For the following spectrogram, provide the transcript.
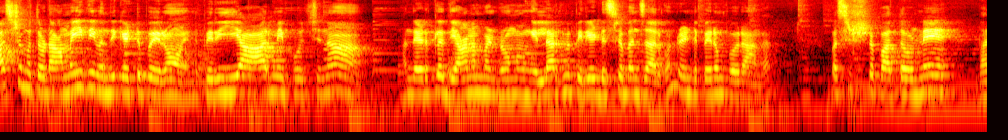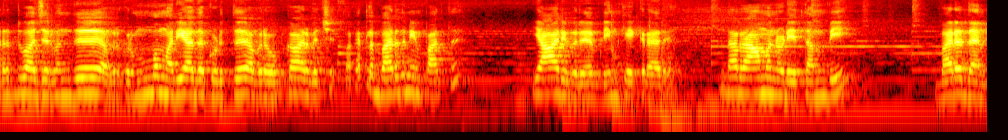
ஆசிரமத்தோட அமைதி வந்து கெட்டு போயிடும் இந்த பெரிய ஆர்மி போச்சுன்னா அந்த இடத்துல தியானம் பண்ணுறவங்க அவங்க எல்லாருக்குமே பெரிய டிஸ்டர்பன்ஸாக இருக்கும். ரெண்டு பேரும் போகிறாங்க வசிஷ்டரை பார்த்த உடனே பரத்வாஜர் வந்து அவருக்கு ரொம்ப மரியாதை கொடுத்து அவரை உட்கார வச்சு பக்கத்தில் பரதனையும் பார்த்து யார் இவர் அப்படின்னு கேட்குறாரு நான் ராமனுடைய தம்பி பரதன்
